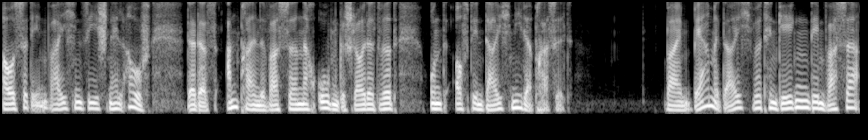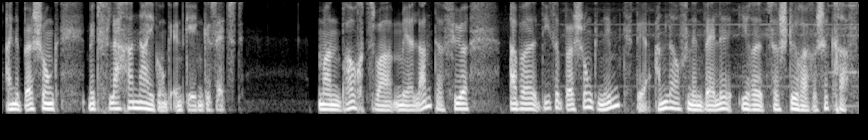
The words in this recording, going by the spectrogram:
Außerdem weichen sie schnell auf, da das anprallende Wasser nach oben geschleudert wird und auf den Deich niederprasselt. Beim Bärmedeich wird hingegen dem Wasser eine Böschung mit flacher Neigung entgegengesetzt. Man braucht zwar mehr Land dafür, aber diese Böschung nimmt der anlaufenden Welle ihre zerstörerische Kraft.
